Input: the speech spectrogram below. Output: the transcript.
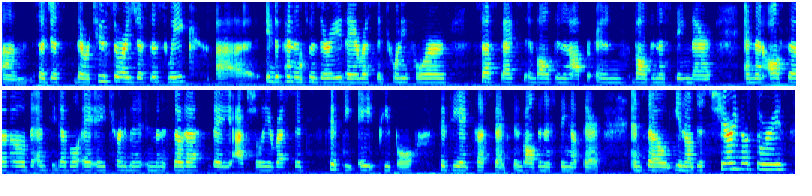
um, so just there were two stories just this week. Uh, Independence, Missouri, they arrested 24 suspects involved in an op- involved in a sting there. And then also the NCAA tournament in Minnesota, they actually arrested 58 people, 58 suspects involved in a sting up there. And so, you know, just sharing those stories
